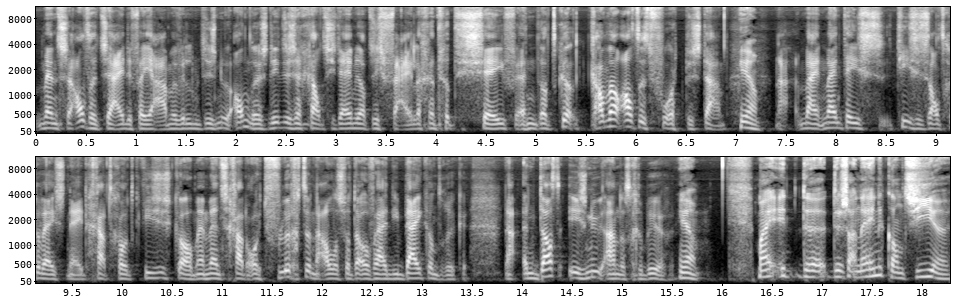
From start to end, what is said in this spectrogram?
mensen altijd zeiden van ja, maar willen het is nu anders. Dit is een geldsysteem dat is veilig en dat is safe en dat kan, wel altijd voortbestaan. Ja. Nou, mijn, mijn thesis is altijd geweest, nee, er gaat een grote crisis komen en mensen gaan ooit vluchten naar alles wat de overheid die bij kan drukken. Nou, en dat is nu aan het gebeuren. Ja. Maar de, dus aan de ene kant zie je,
